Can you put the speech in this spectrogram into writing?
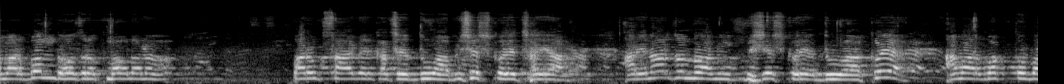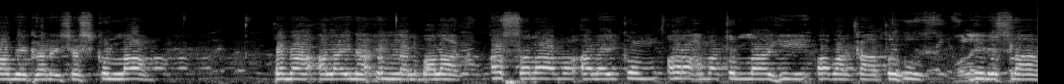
আমার বন্ধু হজরত মাওলানা ফারুক সাহেবের কাছে দোয়া বিশেষ করে ছায়া, আর এনার জন্য আমি বিশেষ করে দোয়া কয়া আমার বক্তব্য আমি এখানে শেষ করলাম। ওমা আলাইনা ইল্লাল আসসালামু আলাইকুম আ রহমতুল্লাহি দিন ইসলাম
